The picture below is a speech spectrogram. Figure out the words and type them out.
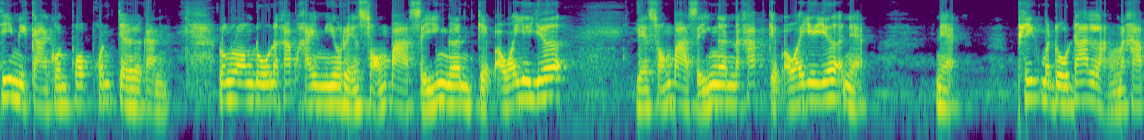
ที่มีการค้นพบค้นเจอกัน ลองลองดูนะครับ ใครมีเหรียญ2บาทสีเงิน เก็บเอาไว้เยอะๆ เหรียญ2บาทสีเงินนะครับ เก็บเอาไว้เยอะๆ เนี่ย เนี่ยพลิกมาดูด้านหลังนะครับ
